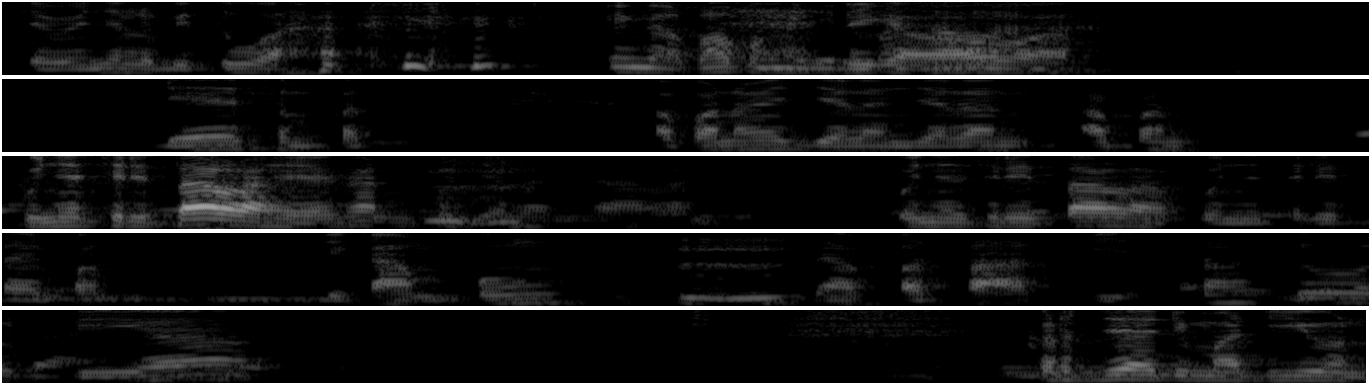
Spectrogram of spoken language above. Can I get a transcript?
Ceweknya lebih tua. Eh nggak apa-apa nggak jadi di masalah. kawah dia sempat apa namanya jalan-jalan apa punya cerita lah ya kan? Punya Mm-mm. jalan-jalan sih. punya cerita lah punya cerita pas di kampung. Mm-mm. nah pas saat pisah tuh dia kerja di Madiun.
